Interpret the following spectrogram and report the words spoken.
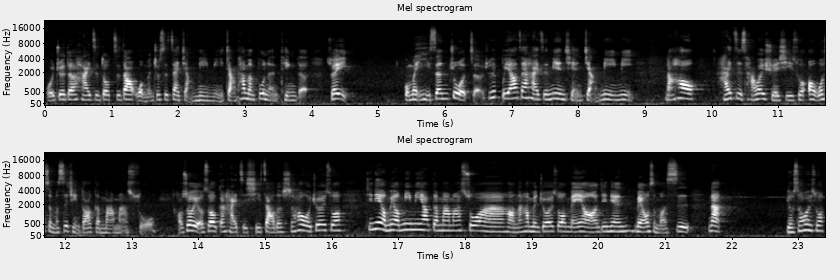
我觉得孩子都知道我们就是在讲秘密，讲他们不能听的，所以我们以身作则，就是不要在孩子面前讲秘密，然后。孩子才会学习说哦，我什么事情都要跟妈妈说。好，所以有时候跟孩子洗澡的时候，我就会说，今天有没有秘密要跟妈妈说啊？好，那他们就会说没有，今天没有什么事。那有时候会说，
